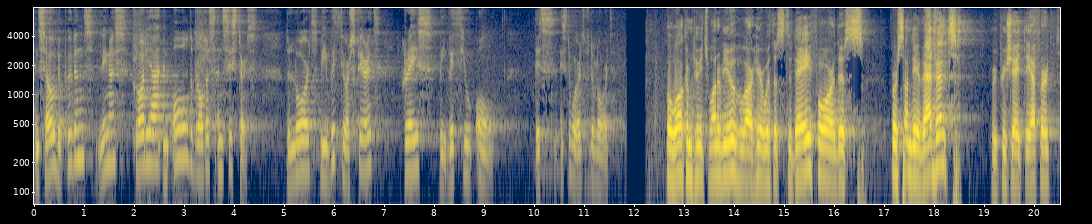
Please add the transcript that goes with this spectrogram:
and so do Pudens, Linus, Claudia, and all the brothers and sisters. The Lord be with your spirit. Grace be with you all. This is the word of the Lord. Well, welcome to each one of you who are here with us today for this first Sunday of Advent. We appreciate the effort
